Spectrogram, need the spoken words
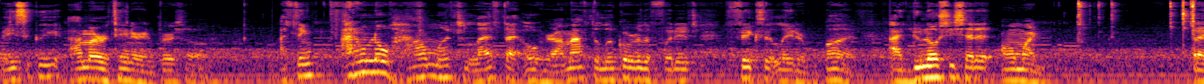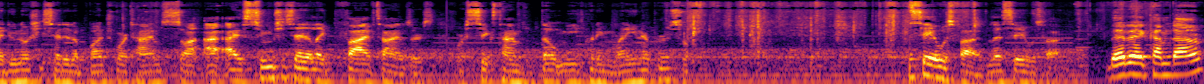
Basically, I'm a retainer in so I think, I don't know how much left I owe her. I'm gonna have to look over the footage, fix it later, but I do know she said it on my. But I do know she said it a bunch more times, so I, I, assume she said it like five times or, or six times without me putting money in her purse. So. Let's say it was five. Let's say it was five. Bebe, come down.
